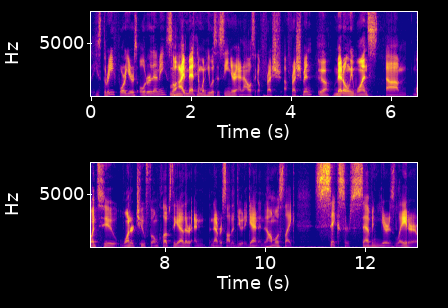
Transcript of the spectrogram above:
he's three four years older than me. So I met him when he was a senior, and I was like a fresh a freshman. Yeah. Met only once. Um, went to one or two film clubs together, and never saw the dude again. And almost like six or seven years later,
